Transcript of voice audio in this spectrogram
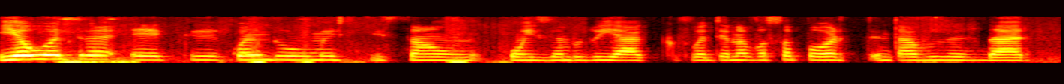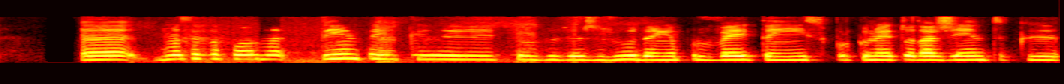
E a outra é que quando uma instituição, com o exemplo do IAC, bater na vossa porta, tentar vos ajudar, uh, de uma certa forma, tentem que, que vos ajudem, aproveitem isso, porque não é toda a gente que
